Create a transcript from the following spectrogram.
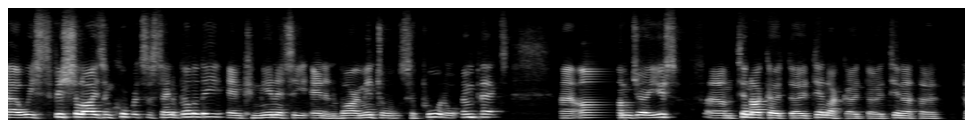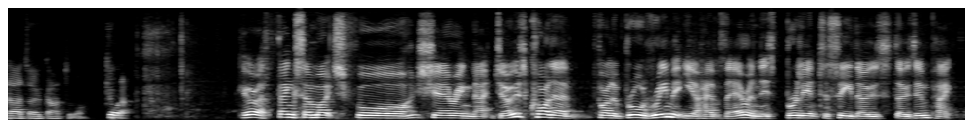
Uh, we specialise in corporate sustainability and community and environmental support or impact. Uh, I'm Joe Youssef um, tēnā koutou, tēnā koutou, tēnā tātou katoa. Kia ora. Kia ora. Thanks so much for sharing that, Joe. It's quite a quite a broad remit you have there, and it's brilliant to see those those impact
